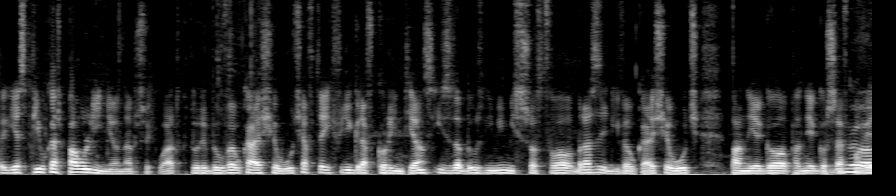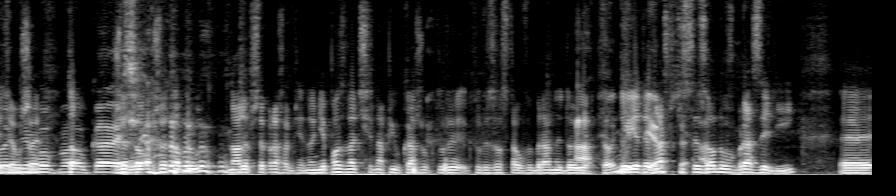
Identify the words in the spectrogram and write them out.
jest piłkarz Paulinho na przykład, który był w LKS-ie Łódź, a w tej chwili gra w Corinthians i zdobył z nimi Mistrzostwo Brazylii. W LKS-ie Łódź pan jego, pan jego szef No, powiedział, że to, że, to, że to był... No ale przepraszam cię, no nie poznać się na piłkarzu, który, który został wybrany do, A, do nie 11 pierwsze. sezonu w Brazylii. E,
